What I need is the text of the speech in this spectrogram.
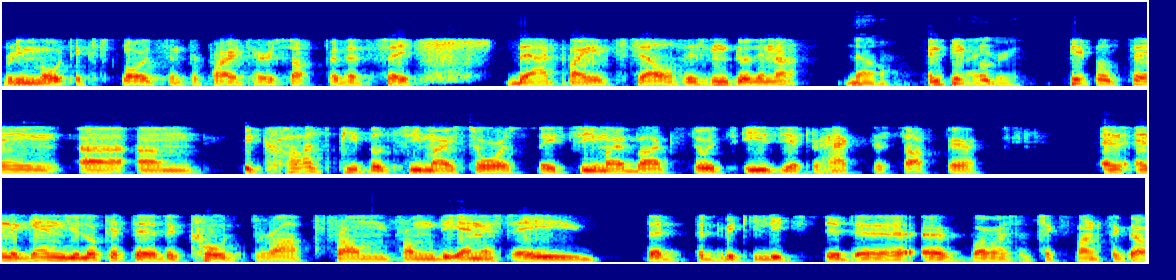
remote exploits and proprietary software that say that by itself isn't good enough. No. And people people saying uh, um, because people see my source, they see my bugs, so it's easier to hack the software. And and again, you look at the the code drop from from the NSA that that WikiLeaks did. Uh, uh, what was it? Six months ago.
